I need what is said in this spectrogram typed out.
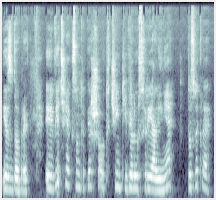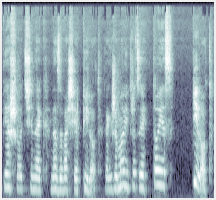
jest dobry. Y, Wiecie, jak są te pierwsze odcinki wielu seriali, nie? To zwykle pierwszy odcinek nazywa się pilot. Także moi drodzy, to jest pilot.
